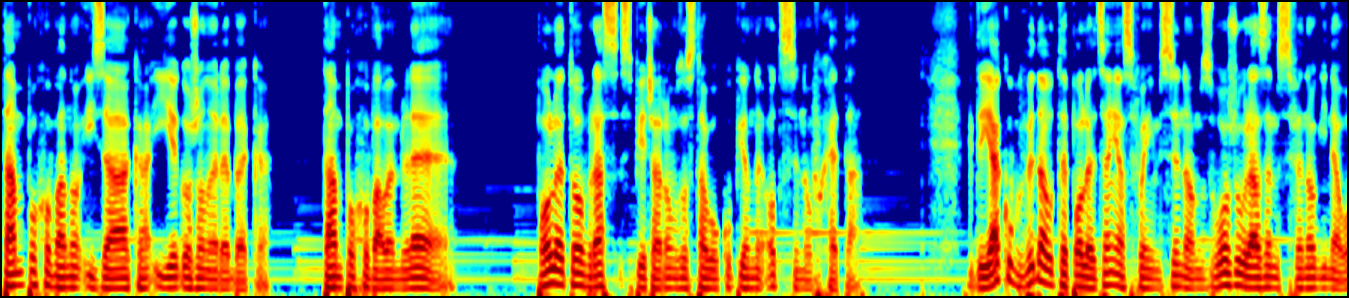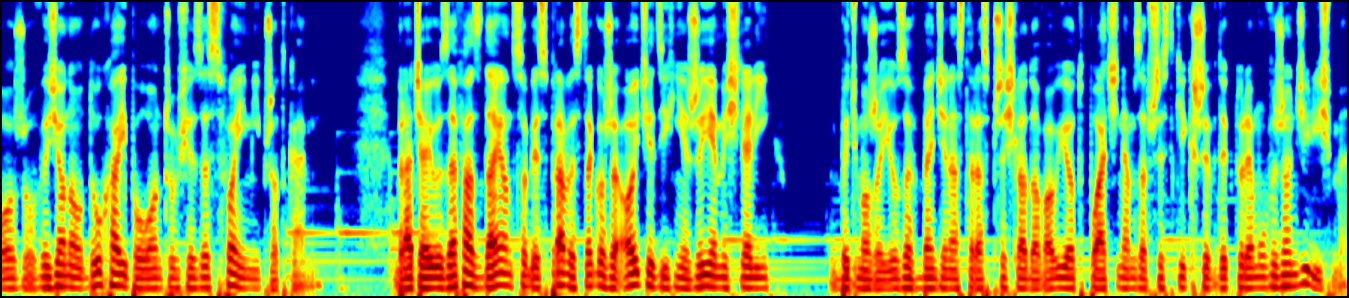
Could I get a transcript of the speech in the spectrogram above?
tam pochowano Izaaka i jego żonę Rebekę. Tam pochowałem Leę. Pole to wraz z pieczarą zostało kupione od synów Heta. Gdy Jakub wydał te polecenia swoim synom, złożył razem swe nogi na łożu, wyzionął ducha i połączył się ze swoimi przodkami. Bracia Józefa, zdając sobie sprawę z tego, że ojciec ich nie żyje, myśleli: Być może Józef będzie nas teraz prześladował i odpłaci nam za wszystkie krzywdy, które mu wyrządziliśmy.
